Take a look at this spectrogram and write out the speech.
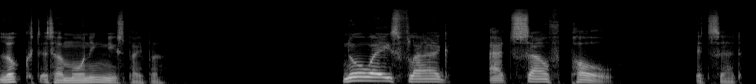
looked at her morning newspaper. Norway's flag at South Pole, it said.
